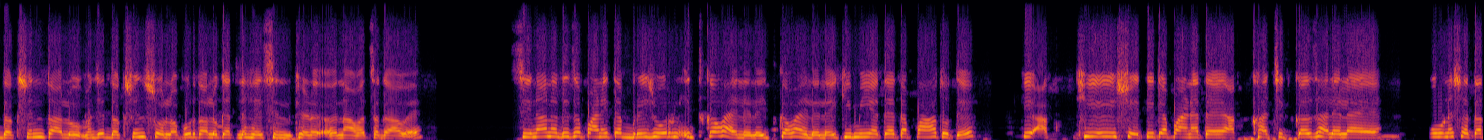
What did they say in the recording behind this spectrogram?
दक्षिण तालु म्हणजे दक्षिण सोलापूर तालुक्यातलं हे सिंदखेड अ, नावाचं गाव आहे सीना नदीचं पाणी त्या ब्रिज वरून इतकं वाहिलेलं आहे इतकं वाहिलेलं आहे की मी येता येता पाहत होते की अख्खी शेती त्या पाण्यात आहे अख्खा चिक्कल झालेला आहे पूर्ण शेतात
